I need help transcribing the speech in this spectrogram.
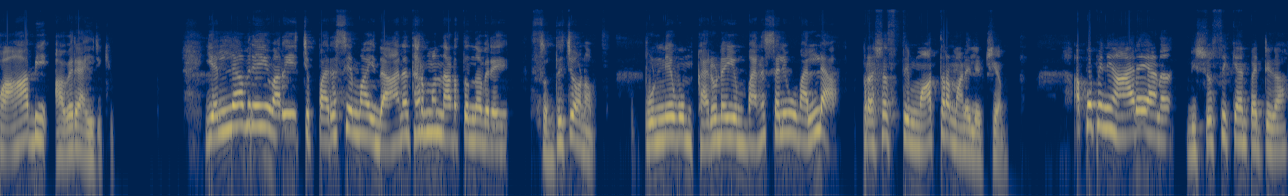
പാപി അവരായിരിക്കും. എല്ലാവരെയും അറിയിച്ച് പരസ്യമായി ദാനധർമ്മം നടത്തുന്നവരെ ശ്രദ്ധിച്ചോണം. പുണ്യവും കരുണയും മനസ്സലിവും അല്ല പ്രശസ്തി മാത്രമാണ് ലക്ഷ്യം. അപ്പൊ പിന്നെ ആരെയാണ് വിശ്വസിക്കാൻ പറ്റുക?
